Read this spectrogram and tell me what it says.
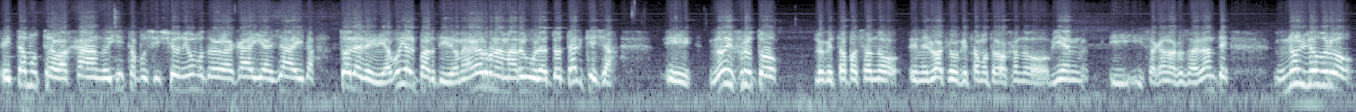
Estamos trabajando y esta posición, y vamos a traer acá y allá y. Toda la alegría. Voy al partido, me agarro una amargura total que ya eh, no disfruto lo que está pasando en el básquetbol, que estamos trabajando bien y, y sacando las cosas adelante. No logro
